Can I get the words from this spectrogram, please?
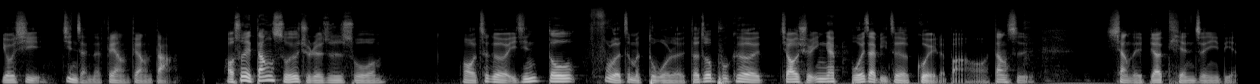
游戏进展的非常非常大。哦，所以当时我就觉得就是说，哦，这个已经都付了这么多了，德州扑克教学应该不会再比这个贵了吧？哦，当时想的也比较天真一点。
